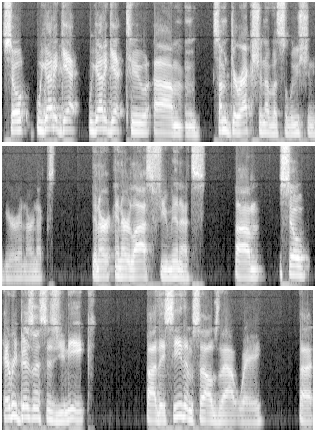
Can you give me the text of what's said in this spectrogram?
So we got to get we got to get to um, some direction of a solution here in our next in our in our last few minutes. Um, so every business is unique. Uh, they see themselves that way. Uh,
